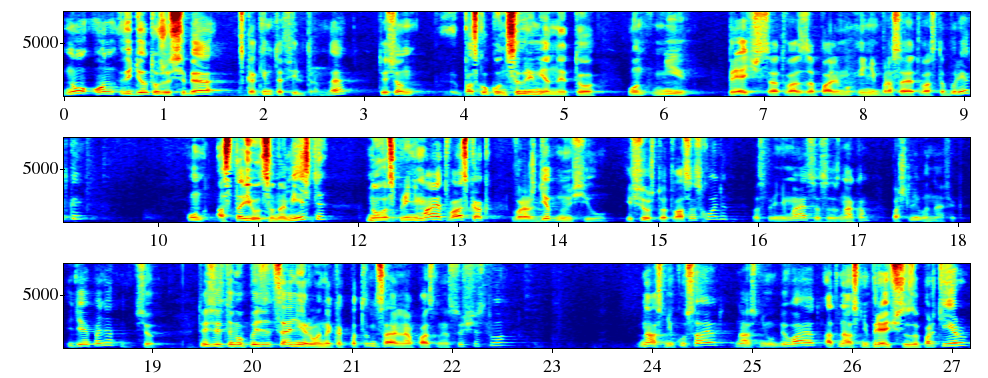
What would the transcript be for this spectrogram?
Ну, он ведет уже себя с каким-то фильтром, да? То есть он, поскольку он современный, то он не прячется от вас за пальму и не бросает вас табуреткой, он остается на месте, но воспринимает вас как враждебную силу. И все, что от вас исходит, воспринимается со знаком «пошли вы нафиг». Идея понятна? Все. То есть, если мы позиционированы как потенциально опасное существо, нас не кусают, нас не убивают, от нас не прячутся за портьеру,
